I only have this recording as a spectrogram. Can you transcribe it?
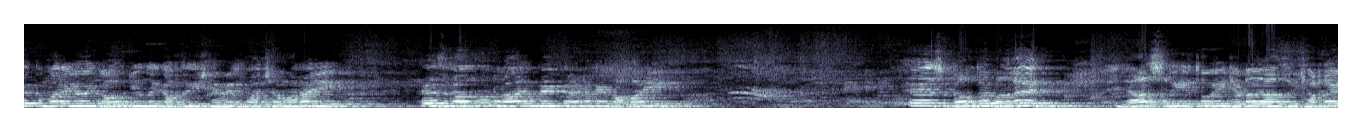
ਇੱਕ ਮਰੀ ਹੋਈ ਗਊ ਜਿੰਦੇ ਕਰਦੀ ਛੇਵੇਂ ਪਾਤਸ਼ਾਹ ਮਹਾਰਾਜ ਜੀ। ਇਸ ਗੱਲ ਤੋਂ ਨਾਰਾਜ਼ ਹੋ ਕੇ ਕਹਿਣ ਲੱਗੇ ਬਾਬਾ ਜੀ ਇਸ ਗੱਲ ਦੇ ਬਦਲੇ ਜਾਂ ਸਰੀਰ ਤੋਂ ਹੀ ਛੱਡੋ ਜਾਂ ਅਸੀਂ ਛੱਡਦੇ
